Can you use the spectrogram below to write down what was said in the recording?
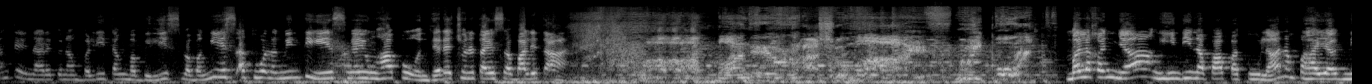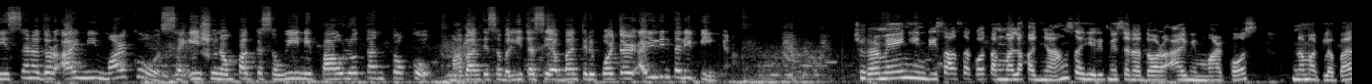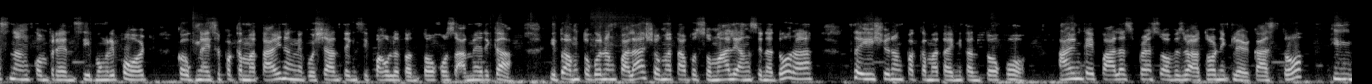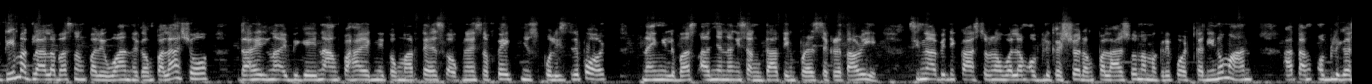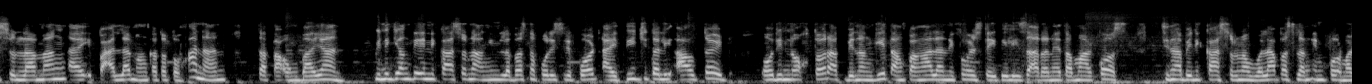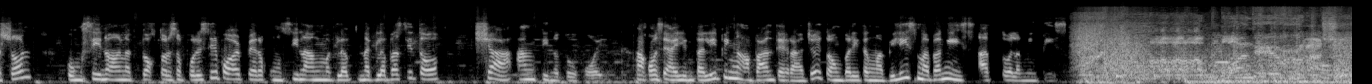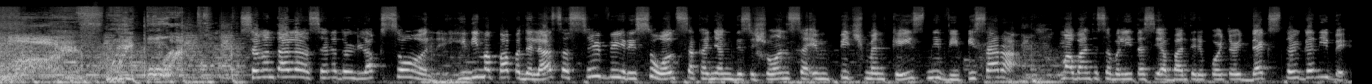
Kaabante. Narito ng balitang mabilis, mabangis at walang mintis. Ngayong hapon, diretso na tayo sa balitaan. Abante Report! Malacanang hindi napapatulan ang pahayag ni Senador Amy Marcos sa isyu ng pagkasawi ni Paulo Tantoco. Mabante sa balita si Abante reporter Aileen Taliping. Charmaine, hindi sasagot ang Malacanang sa hirit ni Senador Amy Marcos na maglabas ng komprehensibong report kaugnay sa pagkamatay ng negosyanteng si Paulo Tantoco sa Amerika. Ito ang tugon ng palasyo matapos sumali ang senadora sa isyu ng pagkamatay ni Tantoco. Ayon kay Palace Press Officer Attorney Claire Castro, hindi maglalabas ng paliwanag ang palasyo dahil naibigay na ang pahayag nitong Martes kaugnay sa fake news police report na inilabas niya ng isang dating press secretary. Sinabi ni Castro na walang obligasyon ang palasyo na mag-report kanino man at ang obligasyon lamang ay ipaalam ang katotohanan sa taong bayan. Binigyang din ni Castro na ang inilabas na police report ay digitally altered o dinoktor at binanggit ang pangalan ni First Lady Liza Araneta Marcos. Sinabi ni Castro na wala pa silang impormasyon kung sino ang nagdoktor sa police report pero kung sino ang maglab- naglabas ito, siya ang tinutukoy. Ako si Aileen Taliping ng Abante Radyo. Ito ang balitang mabilis, mabangis at walang mintis. Abante Radyo Live Report! Samantala, Senator Lacson hindi magpapadala sa survey results sa kanyang desisyon sa impeachment case ni VP Sara. Mabante sa balita si Abante reporter Dexter Ganibe.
